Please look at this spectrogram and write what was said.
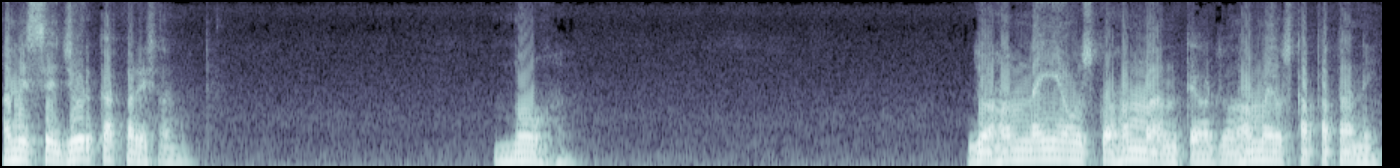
हम इससे जुड़कर परेशान होते मोह। जो हम नहीं है, उसको हम मानते और जो हम है, उसका पता नहीं।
